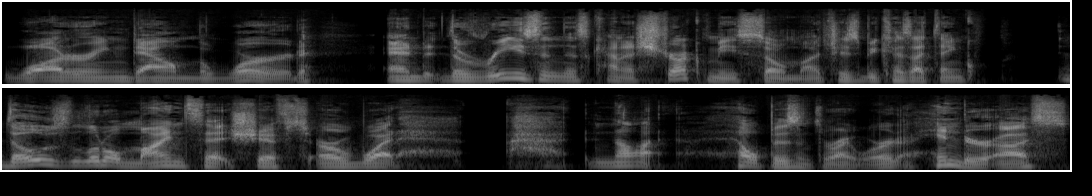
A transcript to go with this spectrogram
watering down the word. And the reason this kind of struck me so much is because I think those little mindset shifts are what not help isn't the right word, hinder us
